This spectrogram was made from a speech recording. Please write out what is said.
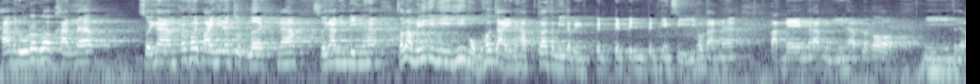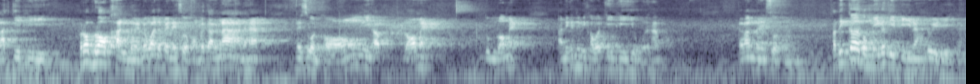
พามาดูรอบๆคันนะครับ สวยงามค่อยๆ ไปทีละจุดเลยนะครับ สวยงามจริงๆนะฮะสำหรับมินิ GP ที่ผมเข้าใจนะครับ ก็จะมีแต่เป็นเป็นเป็นเป็นเป็นเพียงสีเท่านั้นนะฮะปากแดงนะครับอย่างนี้นะครับ แล้วก็มีสัญลักษณ์ GP รอบๆคันเลย ไม่ว่าจะเป็นในส่วนของกระจังหน้านะฮะในส่วนของนี่ครับล้อแม็กดุมล้อแม็กอันนี้ก็จะมีคำว่า GP อยู่นะครับ แล้วก็ในส่วนของสติกเกอร์ตรงนี้ก็ GP นะดูดีๆนะ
